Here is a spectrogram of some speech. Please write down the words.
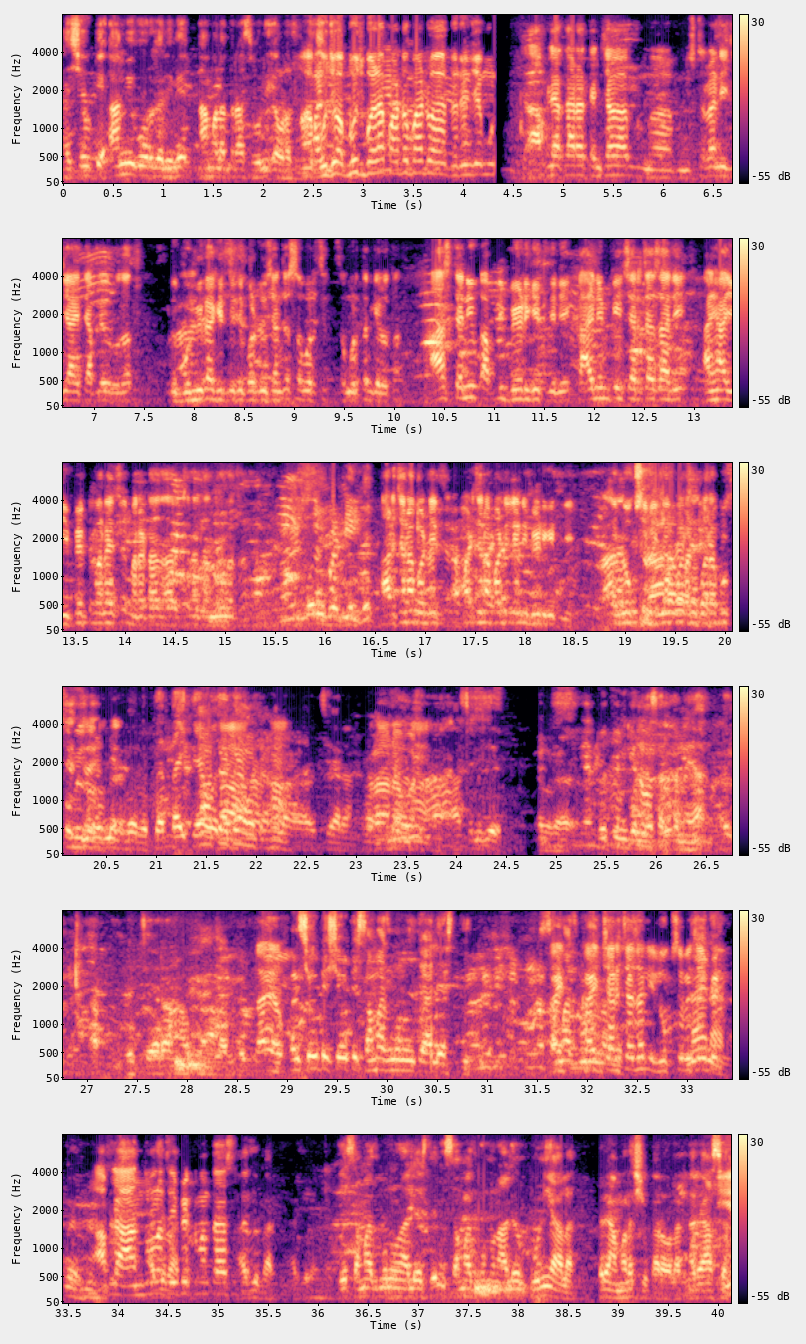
हा शेवटी आम्ही गोरगरीब आहेत आम्हाला त्रास होईल भुज भुजबळा पाठोपाठ धनंजय आपल्या काळात त्यांच्या मिस्टरांनी जे आहे ते आपल्या विरोधात भूमिका घेतली होती फडणवीस यांचं समर्थित समर्थन केलं होतं. आज त्यांनी आपली भेट घेतलेली आहे. काय नेमकी चर्चा झाली आणि हा इफेक्ट म्हणायचं मराठा आरक्षणाचा आंदोलनाचा? अर्चना पाटील अर्चना पाटील यांनी भेट घेतली. तर लोकसभेचा पराभूत उमेदवार म्हणजे हा. पण शेवटी शेवटी समाज म्हणून ते आले असते. काही चर्चा झाली? लोकसभेचा इफेक्ट. आपल्या आंदोलनाचा इफेक्ट म्हणताय असं. ते समाज म्हणून आले असते ना समाज म्हणून आल्यावर कोणी आला तरी आम्हाला स्वीकारावं लागणार आहे असं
